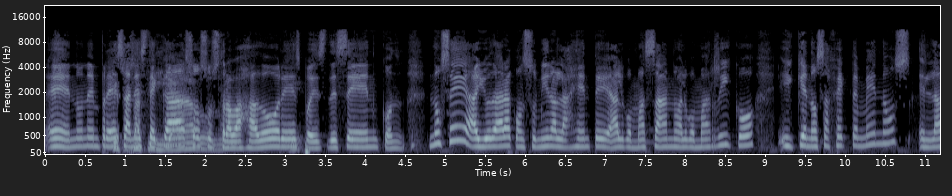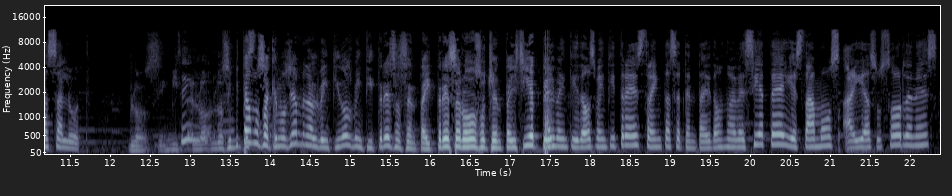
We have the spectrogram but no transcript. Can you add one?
en una empresa, en este caso, sus ¿no? trabajadores, Sí. pues deseen, con, no sé, ayudar a consumir a la gente algo más sano, algo más rico y que nos afecte menos en la salud. Los, invita- Sí. lo- los invitamos a que nos llamen al 22 23 63 02 87. El 22 23 30 72 97 y estamos ahí a sus órdenes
